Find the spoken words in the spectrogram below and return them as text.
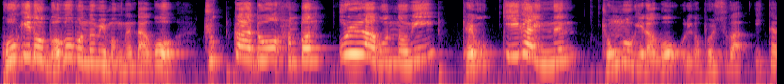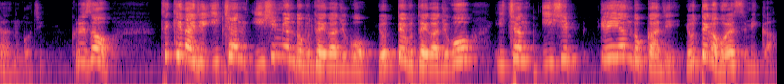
고기도 먹어본 놈이 먹는다고 주가도 한번 올라본 놈이 결국 끼가 있는 종목이라고 우리가 볼 수가 있다라는 거지. 그래서 특히나 이제 2020년도부터 해가지고 요때부터 해가지고 2021년도까지 요때가 뭐였습니까?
